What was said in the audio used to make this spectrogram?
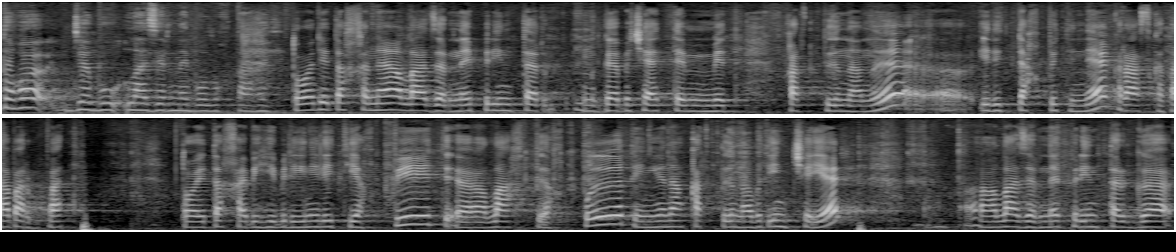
тога же бу лазерный болуктагы. То де тахана лазерный принтер габачаттемет картынаны ириттах битине краската барбат. Тойта хабихи билигини литияхпит, лахтыахпыт, инигенан картына бит инчеер лазерный принтерга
